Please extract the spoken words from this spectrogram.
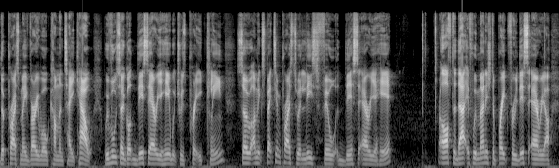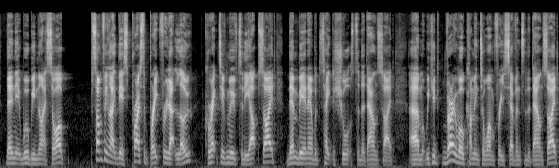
that price may very well come and take out. We've also got this area here, which was pretty clean. So I'm expecting price to at least fill this area here. After that, if we manage to break through this area, then it will be nice. So I'll something like this, price to break through that low, corrective move to the upside, then being able to take the shorts to the downside. Um, we could very well come into 137 to the downside.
